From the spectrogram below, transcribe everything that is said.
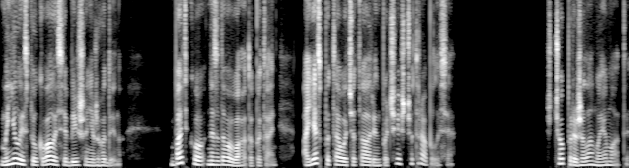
Ми їли і спілкувалися більше, ніж годину. Батько не задавав багато питань, а я спитав у Чатрал Рінпоче, що трапилося. Що пережила моя мати?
